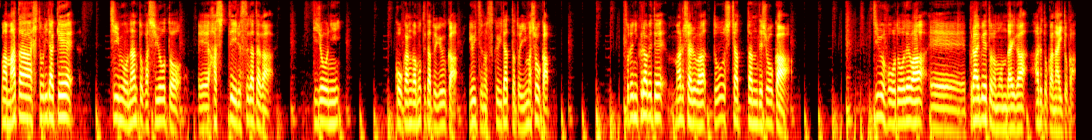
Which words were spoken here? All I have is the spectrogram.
まあ、また一人だけチームを何とかしようと、えー、走っている姿が非常に好感が持てたというか、唯一の救いだったと言いましょうか。それに比べて、マルシャルはどうしちゃったんでしょうか。一部報道では、えー、プライベートの問題があるとかないとか。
